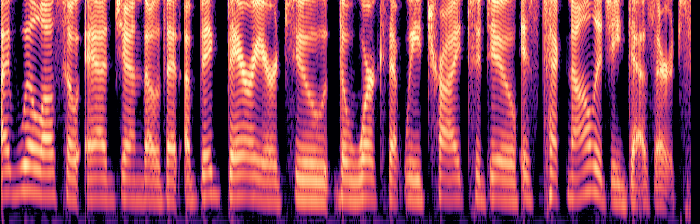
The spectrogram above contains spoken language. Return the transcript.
I will also add, Jen, though, that a big barrier to the work that we try to do is technology deserts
